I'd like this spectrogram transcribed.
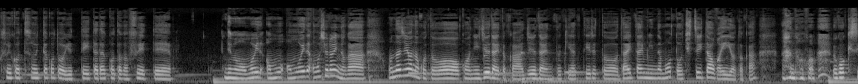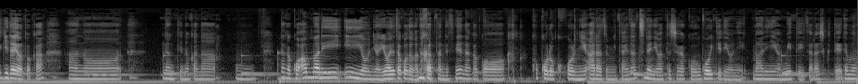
そういうことそういったことを言っていただくことが増えてでも思い思い出面白いのが同じようなことをこう20代とか10代の時やっていると大体みんなもっと落ち着いた方がいいよとかあの動きすぎだよとかあのなんていうのかなうん、なんかこうあんまりいいようには言われたことがなかったんですね。なんかこう心心にあらずみたいな常に私がこう動いてるように周りには見えていたらしくてでも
